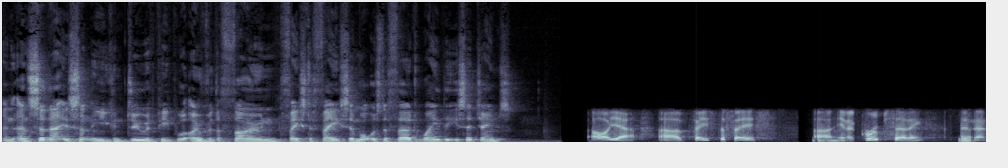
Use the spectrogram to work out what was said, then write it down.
and and so that is something you can do with people over the phone, face to face. And what was the third way that you said, James? Oh yeah, uh, face to face in a group setting, Yeah. and then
